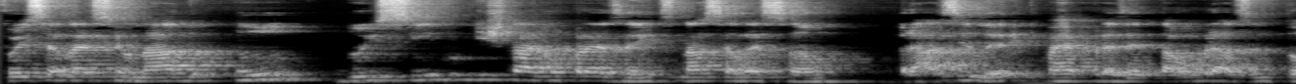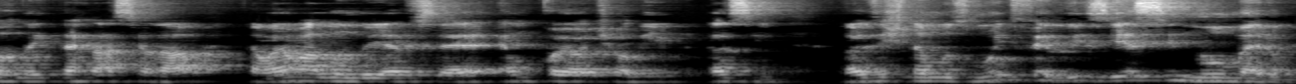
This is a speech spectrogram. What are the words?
foi selecionado um dos cinco que estarão presentes na seleção brasileira que vai representar o Brasil no torneio internacional. Então é um aluno do IFCE, é um coiote olímpico. Então, assim, nós estamos muito felizes e esse número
